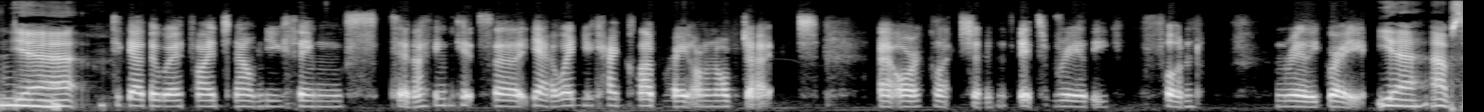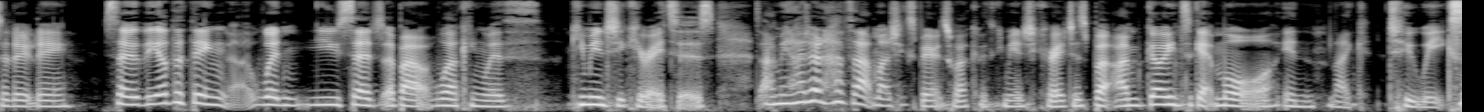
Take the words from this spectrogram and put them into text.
Mm. yeah together we're finding out new things. And I think it's uh, yeah, when you can collaborate on an object uh, or a collection, it's really fun and really great. Yeah, absolutely. So the other thing uh, when you said about working with community curators, I mean, I don't have that much experience working with community curators, but I'm going to get more in like 2 weeks.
